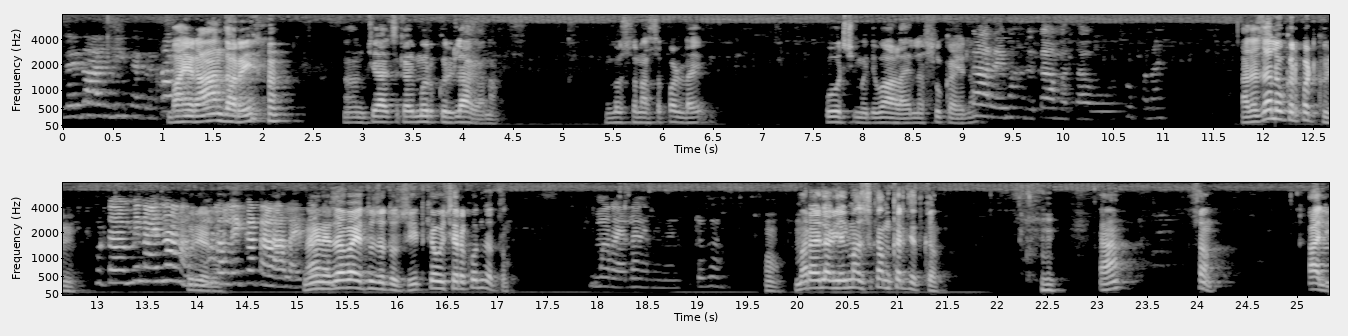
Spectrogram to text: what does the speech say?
लय दार? बाहेर अंधार आहे. आमची आज काही मरकुरी लागा ना लसूण असं पडलाय. पोर्चमध्ये वाळायला सुकायला. कार आहे महाग कामाचा अहो सोपं नाही. आता जा लवकर पटकून. कुठं? मी नाही जाणार. कुरिअरला. मला लई कटाळा आलाय. नाही नाही जा बाय तुझं तुझं इतक्या उशिरा कोण जातो? मरायला लागले मी. कुठं जा हो. मरायला लागलेली माणसं काम करतात का? हां सांग. आली.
